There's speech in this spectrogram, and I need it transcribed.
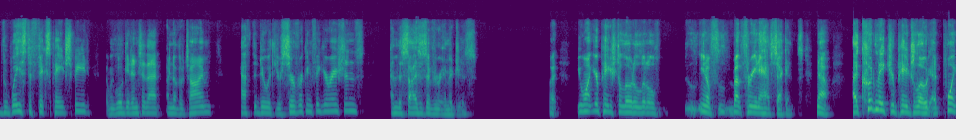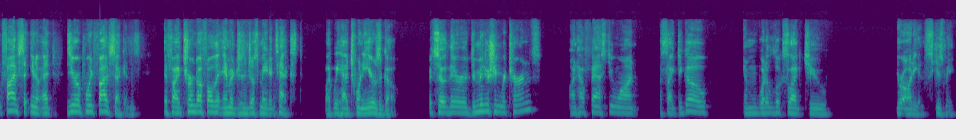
the ways to fix page speed, and we will get into that another time, have to do with your server configurations and the sizes of your images. But you want your page to load a little, you know, about three and a half seconds. Now, I could make your page load at 0.5, you know, at 0.5 seconds if I turned off all the images and just made it text like we had 20 years ago. But so there are diminishing returns on how fast you want a site to go and what it looks like to your audience, excuse me.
